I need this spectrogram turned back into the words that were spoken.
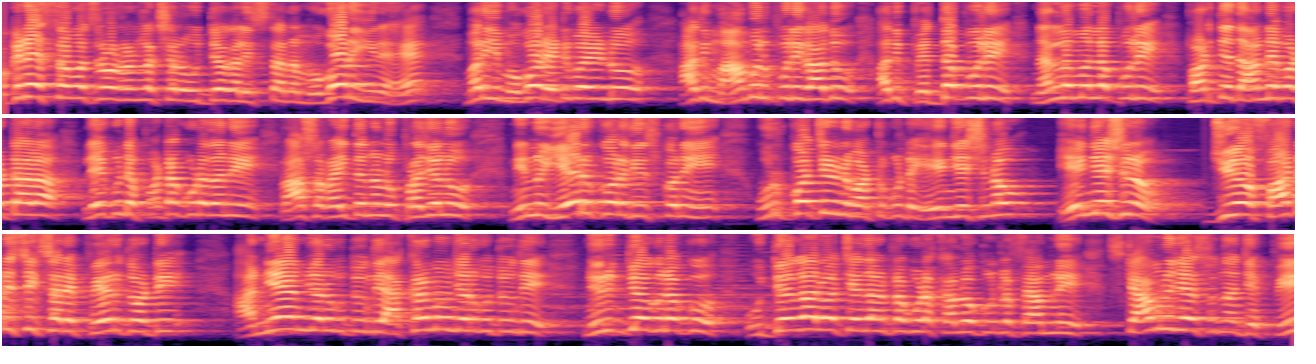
ఒకటే సంవత్సరం రెండు లక్షల ఉద్యోగాలు ఇస్తాన మొగోడు ఈయనే. మరి ఈ మొగోడు ఎటుపోయిండు అది మామూలు పులి కాదు అది పెద్ద పులి నల్లమల్ల పులి పడితే దాన్నే పట్టాలా? లేకుంటే పట్టకూడదని రాష్ట్ర రైతన్నలు ప్రజలు నిన్ను ఏరుకోరి తీసుకొని ఉరుకొచ్చి నిన్ను పట్టుకుంటే ఏం చేసినావు? ఏం చేసినావు? జియో ఫార్టీ సిక్స్ అనే పేరుతోటి అన్యాయం జరుగుతుంది అక్రమం జరుగుతుంది. నిరుద్యోగులకు ఉద్యోగాలు వచ్చే దాంట్లో కూడా కల్వకుంట్ల ఫ్యామిలీ స్కామ్లు చేస్తుందని చెప్పి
